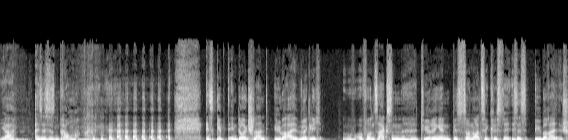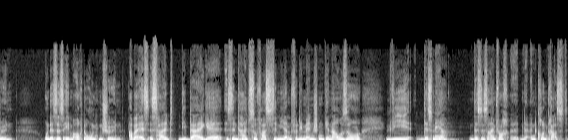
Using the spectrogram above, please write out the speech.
Ja, also es ist ein Traum. es gibt in Deutschland überall wirklich von Sachsen, Thüringen bis zur Nordseeküste. Es ist überall schön. Und es ist eben auch da unten schön. Aber es ist halt, die Berge sind halt so faszinierend für die Menschen genauso wie das Meer. Das ist einfach äh, ein Kontrast.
